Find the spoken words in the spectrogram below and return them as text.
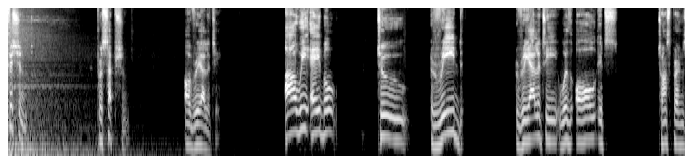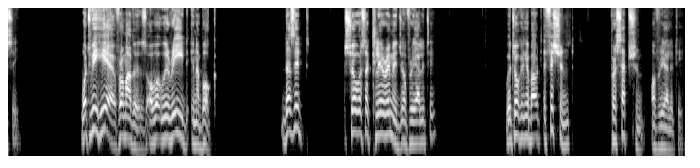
efficient perception of reality. Are we able to read reality with all its transparency? What we hear from others or what we read in a book, does it show us a clear image of reality? We're talking about efficient perception of reality.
